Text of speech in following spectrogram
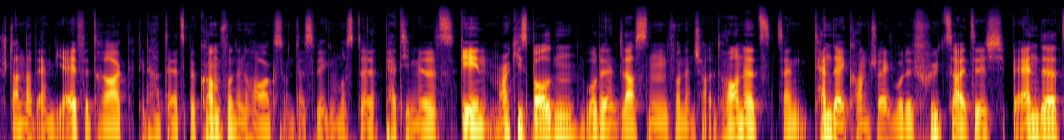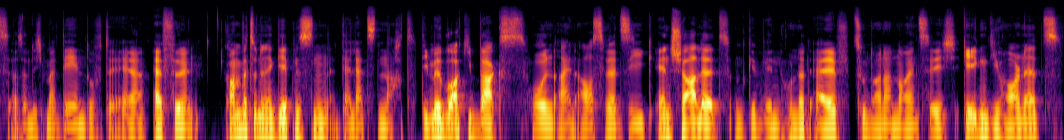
Standard-NBA-Vertrag. Den hat er jetzt bekommen von den Hawks und deswegen musste Patty Mills gehen. Marquise Bolden wurde entlassen von den Charlotte Hornets. Sein 10-Day-Contract wurde frühzeitig beendet, also nicht mal den durfte er erfüllen. Kommen wir zu den Ergebnissen der letzten Nacht. Die Milwaukee Bucks holen einen Auswärtssieg in Charlotte und gewinnen 111 zu 99 gegen die Hornets.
